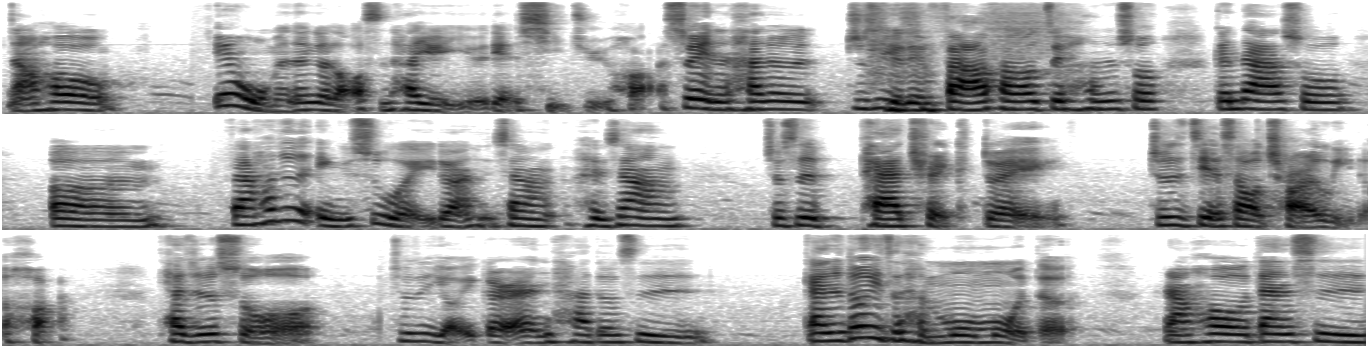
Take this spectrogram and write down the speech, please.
然后因为我们那个老师他也有点戏剧化，所以呢，他就就是有点发 发到最后，就说跟大家说，嗯。然后他就是引述了一段很像很像，就是 Patrick 对，就是介绍 Charlie 的话。他就是说，就是有一个人，他都是感觉都一直很默默的，然后但是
